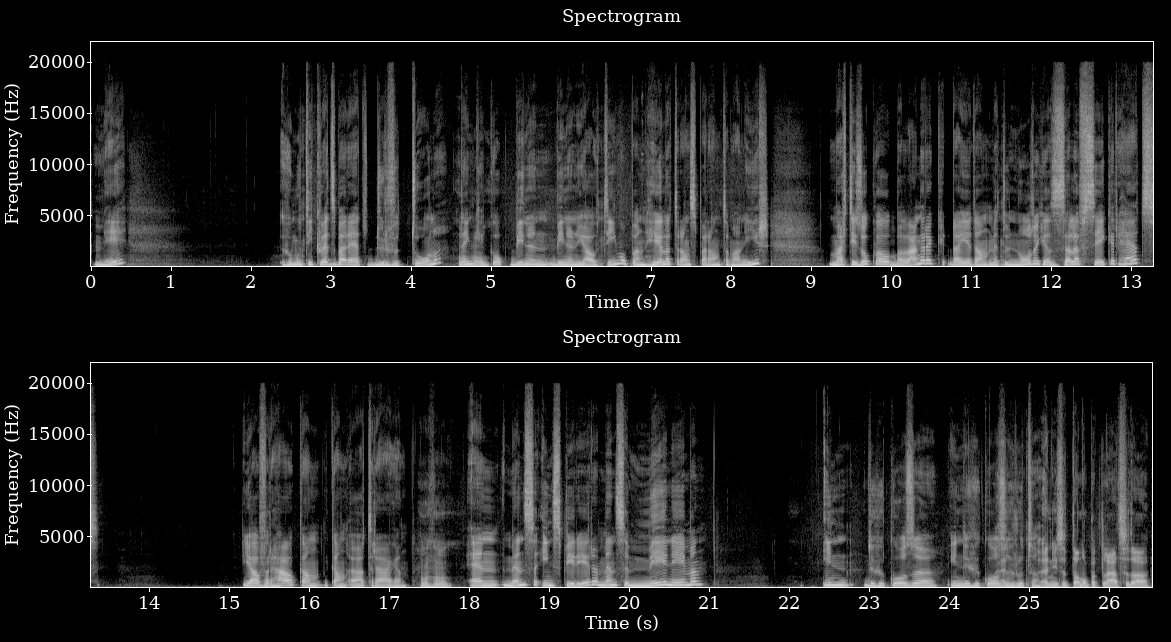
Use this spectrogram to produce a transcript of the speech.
mee. Je moet die kwetsbaarheid durven tonen, denk mhm. ik, ook binnen, binnen jouw team op een hele transparante manier. Maar het is ook wel belangrijk dat je dan met de nodige zelfzekerheid jouw verhaal kan, kan uitdragen. Mhm. En mensen inspireren, mensen meenemen in de gekozen, in de gekozen en, route. En is het dan op het laatste dat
